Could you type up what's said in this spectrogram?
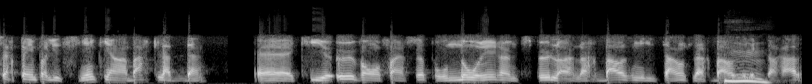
certains politiciens qui embarquent là-dedans euh, qui, eux, vont faire ça pour nourrir un petit peu leur, base militante, leur base hmm. électorale.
